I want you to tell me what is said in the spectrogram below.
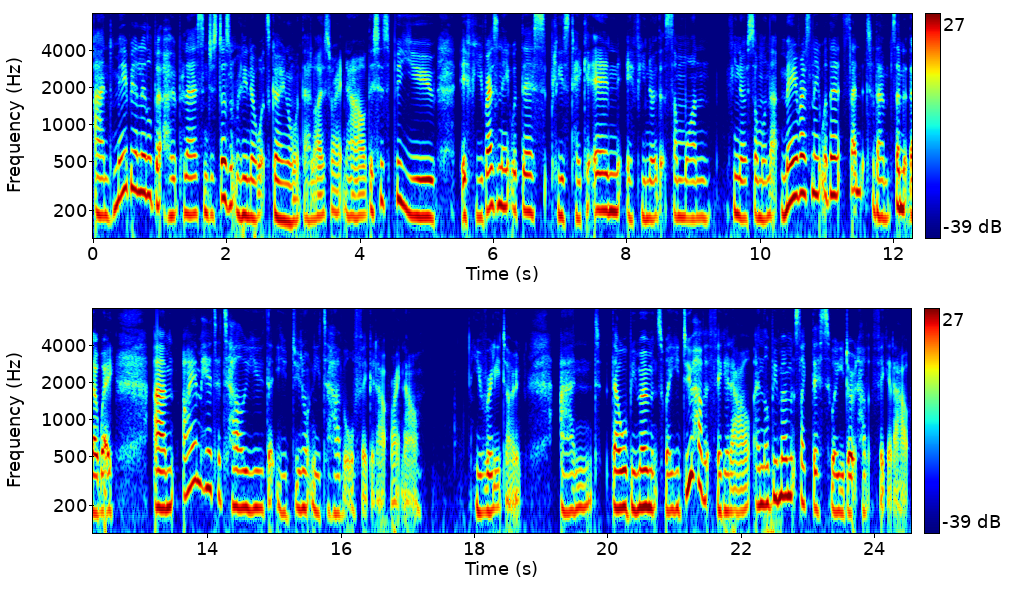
and maybe a little bit hopeless and just doesn't really know what's going on with their lives right now. This is for you. If you resonate with this, please take it in. If you know that someone if you know someone that may resonate with it, send it to them, send it their way. Um, I am here to tell you that you do not need to have it all figured out right now. You really don't. And there will be moments where you do have it figured out, and there'll be moments like this where you don't have it figured out.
